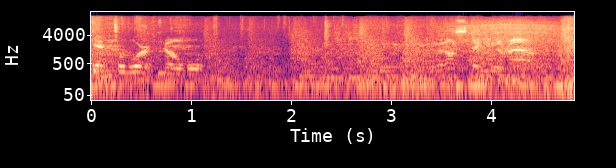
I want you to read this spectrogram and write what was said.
Get to work, Noble. We're not sticking around.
